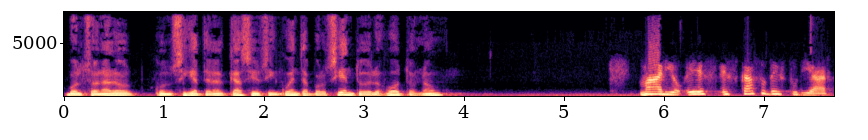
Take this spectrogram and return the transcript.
Bolsonaro consiga tener casi un 50% de los votos, ¿no? Mario, es, es caso de estudiar.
